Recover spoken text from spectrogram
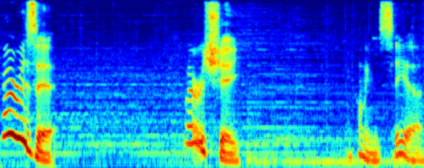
Where is it? Where is she? I can't even see her.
